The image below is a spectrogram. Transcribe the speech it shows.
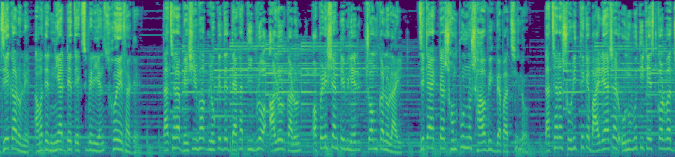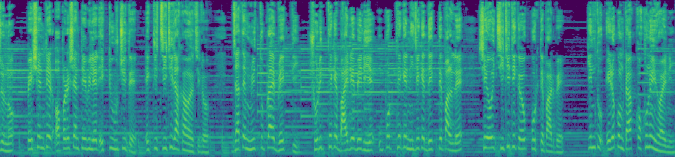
যে কারণে আমাদের নিয়ার ডেথ এক্সপেরিয়েন্স হয়ে থাকে। তাছাড়া বেশিরভাগ লোকেদের দেখা তীব্র আলোর কারণ অপারেশন টেবিলের চমকানো লাইট যেটা একটা সম্পূর্ণ স্বাভাবিক ব্যাপার ছিল। তাছাড়া শরীর থেকে বাইরে আসার অনুভূতি টেস্ট করবার জন্য পেশেন্টের অপারেশন টেবিলের একটি উঁচিতে একটি চিঠি রাখা হয়েছিল, যাতে মৃত্যুপ্রায় ব্যক্তি, শরীর থেকে বাইরে বেরিয়ে উপর থেকে নিজেকে দেখতে পারলে সে ওই চিঠিটিকেও পড়তে পারবে। কিন্তু এরকমটা কখনোই হয়নি।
